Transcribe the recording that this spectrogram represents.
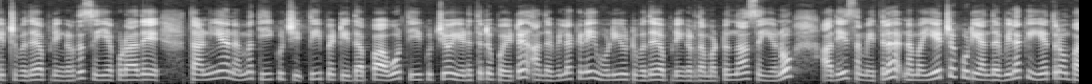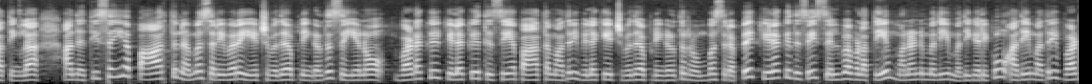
ஏற்றுவது அப்படிங்கிறத செய்யக்கூடாது. தனியாக நம்ம தீக்குச்சி தீப்பெட்டி தப்பாவோ தீக்குச்சியோ எடுத்துகிட்டு போயிட்டு அந்த விளக்கினை ஒளியூட்டுவது அப்படிங்கிறத மட்டும்தான் செய்யணும். ஏற்றுறோம் அதே சமயத்தில் நம்ம ஏற்றக்கூடிய அந்த விளக்கு ஏற்றுறோம் பார்த்தீங்களா அந்த திசையை பார்த்து நம்ம சரிவர ஏற்றுவது அப்படிங்கிறத செய்யணும். வடக்கு கிழக்கு திசையை பார்த்த மாதிரி விளக்கேற்றுவது அப்படிங்கிறது ரொம்ப சிறப்பு. கிழக்கு திசை செல்வ வளத்தையும் மன நிம்மதியும் அதிகரிக்கும். அதே மாதிரி வட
